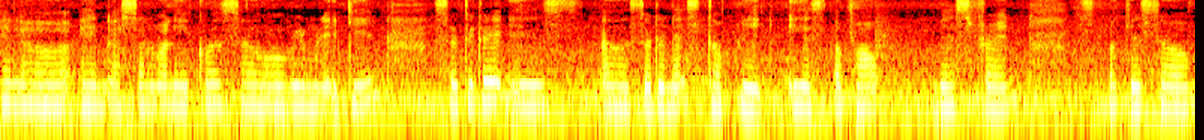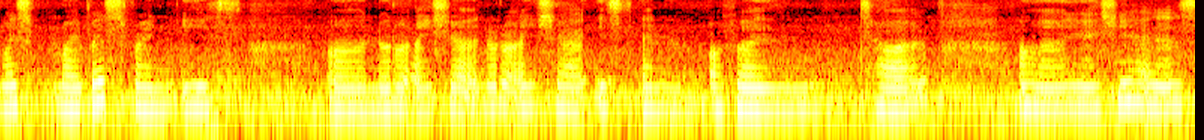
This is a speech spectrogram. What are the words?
Hello and Assalamualaikum. So we meet again. So today is uh, so the next topic is about best friend. Okay, so my my best friend is uh, Nurul Aisha. Nurul Aisha is an orphan child. Uh, she has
